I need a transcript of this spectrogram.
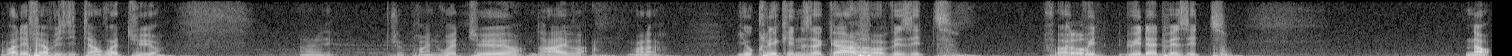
On va les faire visiter en voiture. Allez. Je prends une voiture, drive, voilà. You click in the car Oh. for visit, for Cool. guid- guided visit. No,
